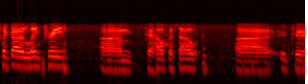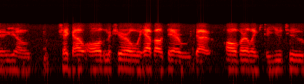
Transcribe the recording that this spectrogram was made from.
click our link tree um, to help us out. Uh, to you know, check out all the material we have out there. We've got all of our links to YouTube.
